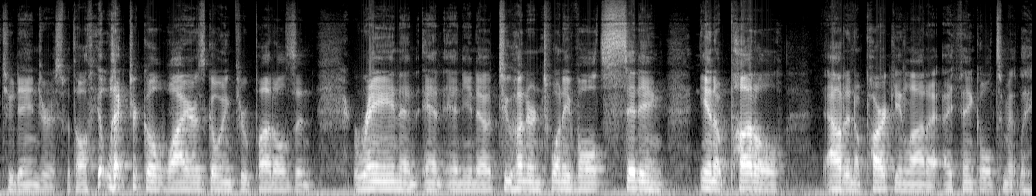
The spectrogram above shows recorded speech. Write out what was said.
Too dangerous with all the electrical wires going through puddles and rain and, and, and you know 220 volts sitting in a puddle out in a parking lot. I, I think ultimately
